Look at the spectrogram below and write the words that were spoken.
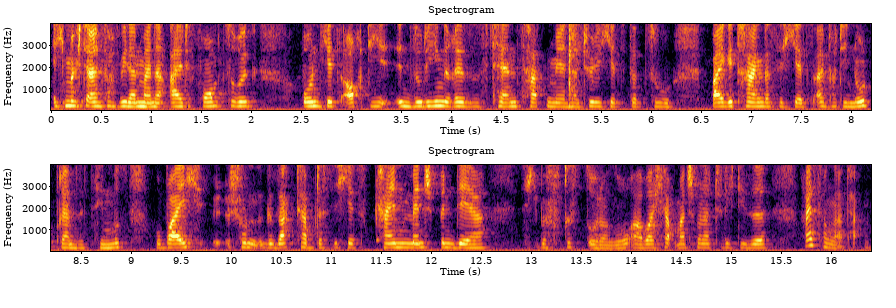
ich möchte einfach wieder in meine alte Form zurück und jetzt auch die Insulinresistenz hat mir natürlich jetzt dazu beigetragen, dass ich jetzt einfach die Notbremse ziehen muss. Wobei ich schon gesagt habe, dass ich jetzt kein Mensch bin, der sich überfrisst oder so. Aber ich habe manchmal natürlich diese Heißhungerattacken.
